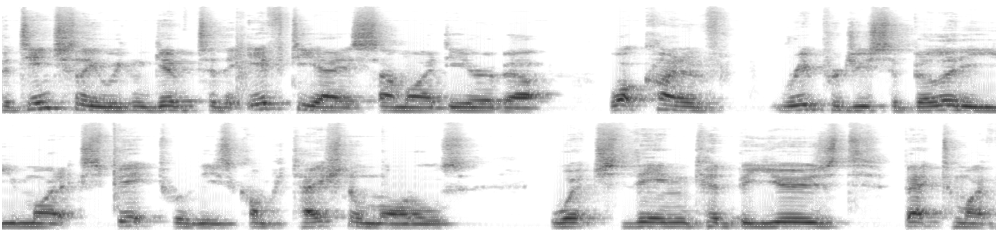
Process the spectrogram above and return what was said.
potentially we can give to the FDA some idea about what kind of reproducibility you might expect with these computational models, which then could be used back to my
